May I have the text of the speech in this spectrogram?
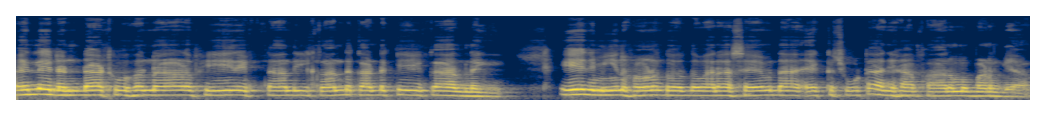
ਪਹਿਲੇ ਡੰਡਾ ਠੋਹਰ ਨਾਲ ਫਿਰ ਇੱਟਾਂ ਦੀ ਕੰਧ ਕੱਢ ਕੇ ਘਰ ਲਈ। ਇਹ ਜ਼ਮੀਨ ਹੁਣ ਗੁਰਦੁਆਰਾ ਸਾਹਿਬ ਦਾ ਇੱਕ ਛੋਟਾ ਜਿਹਾ ਫਾਰਮ ਬਣ ਗਿਆ।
